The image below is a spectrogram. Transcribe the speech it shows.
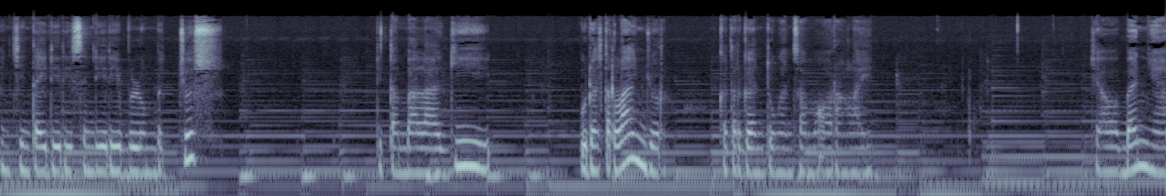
Mencintai diri sendiri belum becus. Ditambah lagi udah terlanjur ketergantungan sama orang lain. Jawabannya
